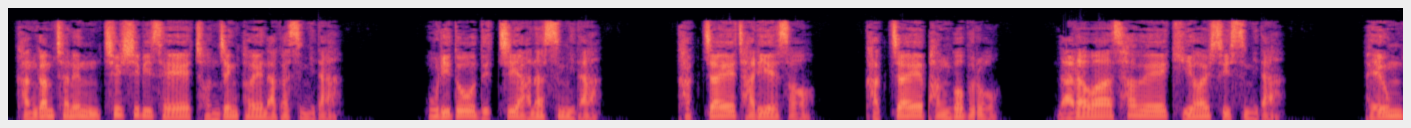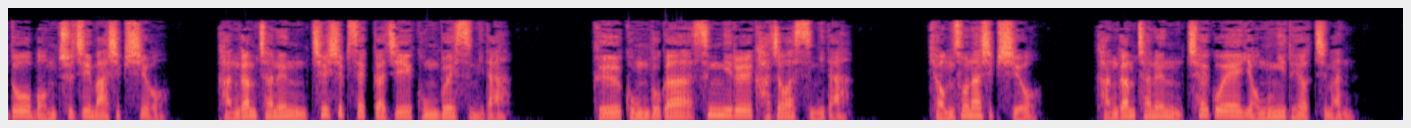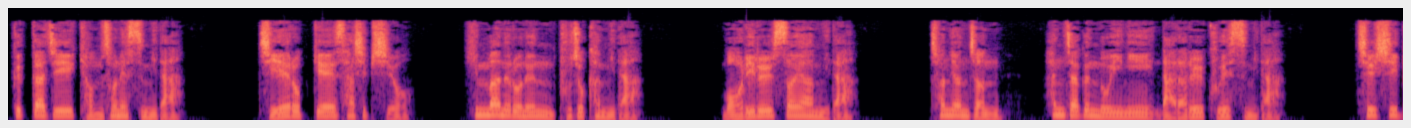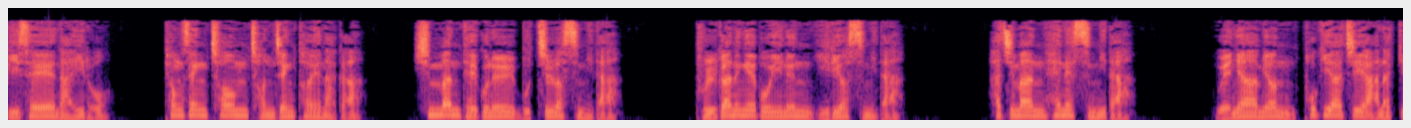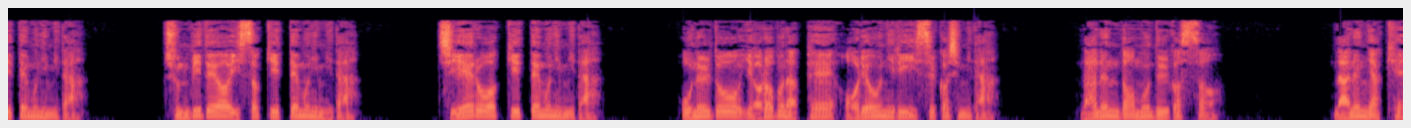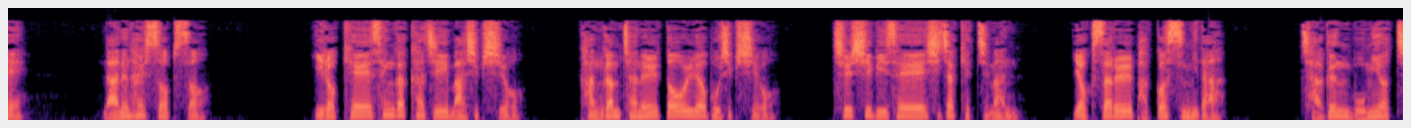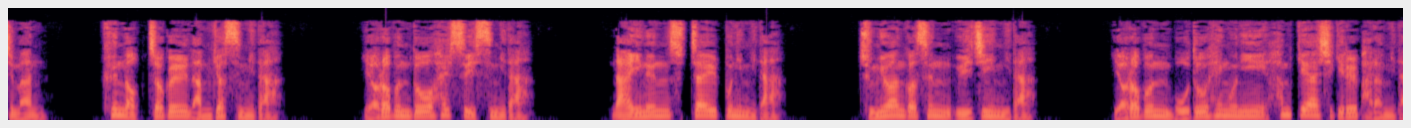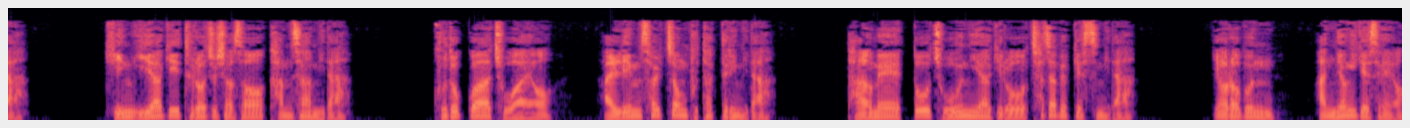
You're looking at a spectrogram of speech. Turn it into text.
강감찬은 72세에 전쟁터에 나갔습니다. 우리도 늦지 않았습니다. 각자의 자리에서, 각자의 방법으로 나라와 사회에 기여할 수 있습니다. 배움도 멈추지 마십시오. 강감찬은 70세까지 공부했습니다. 그 공부가 승리를 가져왔습니다. 겸손하십시오. 강감찬은 최고의 영웅이 되었지만 끝까지 겸손했습니다. 지혜롭게 사십시오. 힘만으로는 부족합니다. 머리를 써야 합니다. 천년 전 한 작은 노인이 나라를 구했습니다. 72세의 나이로 평생 처음 전쟁터에 나가 10만 대군을 무찔렀습니다. 불가능해 보이는 일이었습니다. 하지만 해냈습니다. 왜냐하면 포기하지 않았기 때문입니다. 준비되어 있었기 때문입니다. 지혜로웠기 때문입니다. 오늘도 여러분 앞에 어려운 일이 있을 것입니다. 나는 너무 늙었어. 나는 약해. 나는 할 수 없어. 이렇게 생각하지 마십시오. 강감찬을 떠올려 보십시오. 72세에 시작했지만 역사를 바꿨습니다. 작은 몸이었지만 큰 업적을 남겼습니다. 여러분도 할 수 있습니다. 나이는 숫자일 뿐입니다. 중요한 것은 의지입니다. 여러분 모두 행운이 함께 하시기를 바랍니다. 긴 이야기 들어주셔서 감사합니다. 구독과 좋아요, 알림 설정 부탁드립니다. 다음에 또 좋은 이야기로 찾아뵙겠습니다. 여러분, 안녕히 계세요.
